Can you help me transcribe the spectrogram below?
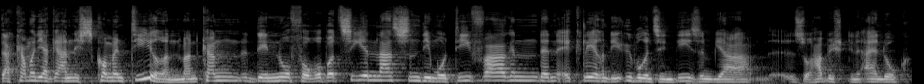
da kann man ja gar nichts kommentieren. Man kann den nur vorüberziehen lassen, die Motivwagen, denn erklären die übrigens in diesem Jahr, äh, so habe ich den Eindruck,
